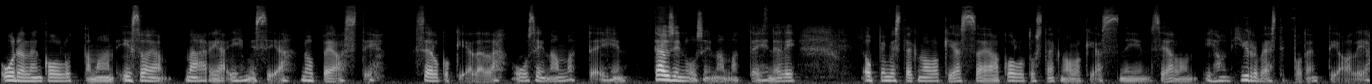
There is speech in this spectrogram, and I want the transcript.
uudelleen kouluttamaan isoja määriä ihmisiä nopeasti selkokielellä uusiin ammatteihin, täysin uusiin ammatteihin. Eli oppimisteknologiassa ja koulutusteknologiassa, niin siellä on ihan hirveästi potentiaalia.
